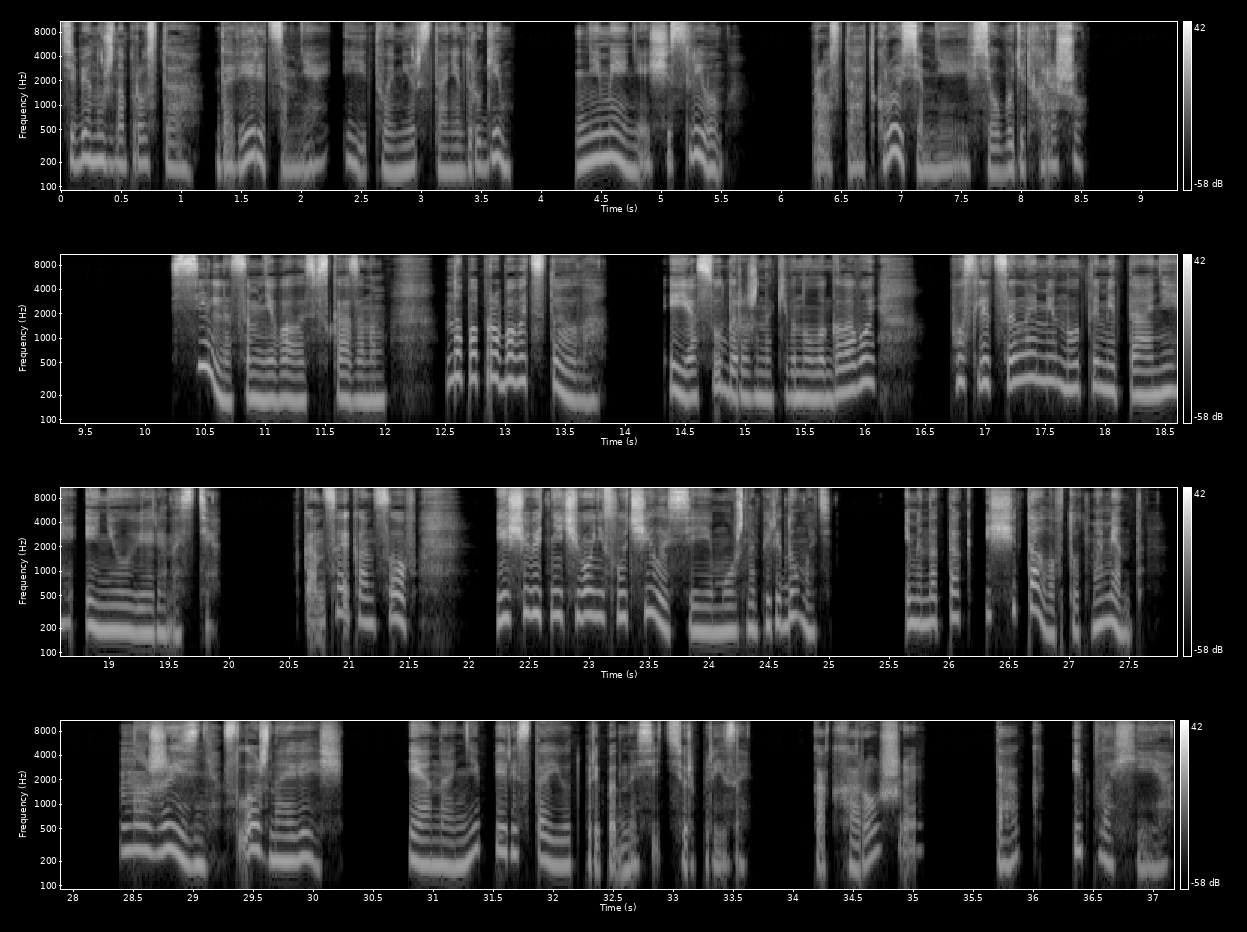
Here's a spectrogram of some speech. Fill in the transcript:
Тебе нужно просто довериться мне, и твой мир станет другим, не менее счастливым. Просто откройся мне, и все будет хорошо. Сильно сомневалась в сказанном, но попробовать стоило. И я судорожно кивнула головой после целой минуты метаний и неуверенности. В конце концов, еще ведь ничего не случилось, и можно передумать. Именно так и считала в тот момент. Но жизнь — сложная вещь, и она не перестает преподносить сюрпризы. Как хорошие, так и плохие.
